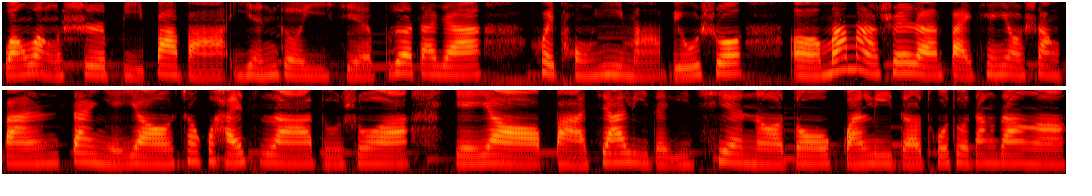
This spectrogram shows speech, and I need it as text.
往往是比爸爸严格一些。不知道大家会同意吗？比如说，呃，妈妈虽然白天要上班，但也要照顾孩子啊，比如说啊，也要把家里的一切呢都管理得妥妥当当啊。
